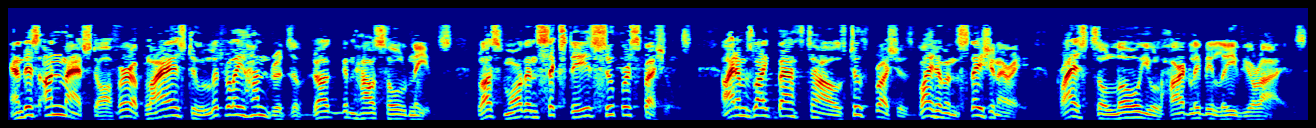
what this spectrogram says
And this unmatched offer applies to literally hundreds of drug and household needs, plus more than 60 super specials. Items like bath towels, toothbrushes, vitamins, stationery, priced so low you'll hardly believe your eyes.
